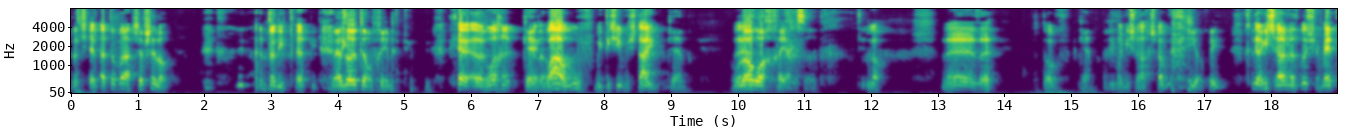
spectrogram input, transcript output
זו שאלה טובה. אני חושב שלא. אנטוני פרקינס. ואז עוד יותר מפחיד. כן, רוח כן, לא. וואו אוף מ-92. כן. הוא לא הרוח החיה בסרט. לא. זה טוב. כן. אני מרגיש רע עכשיו. יופי. אני מרגיש רע לבן אדם שמת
